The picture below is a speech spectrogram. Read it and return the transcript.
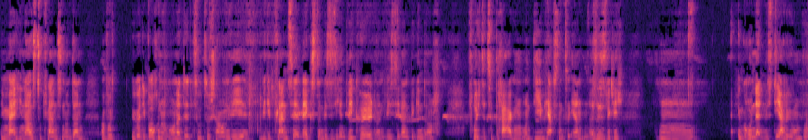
im Mai hinaus zu pflanzen und dann einfach über die Wochen und Monate zuzuschauen, wie, wie die Pflanze wächst und wie sie sich entwickelt und wie sie dann beginnt auch Früchte zu tragen und die im Herbst dann zu ernten. Also es ist wirklich mh, im Grunde ein Mysterium.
